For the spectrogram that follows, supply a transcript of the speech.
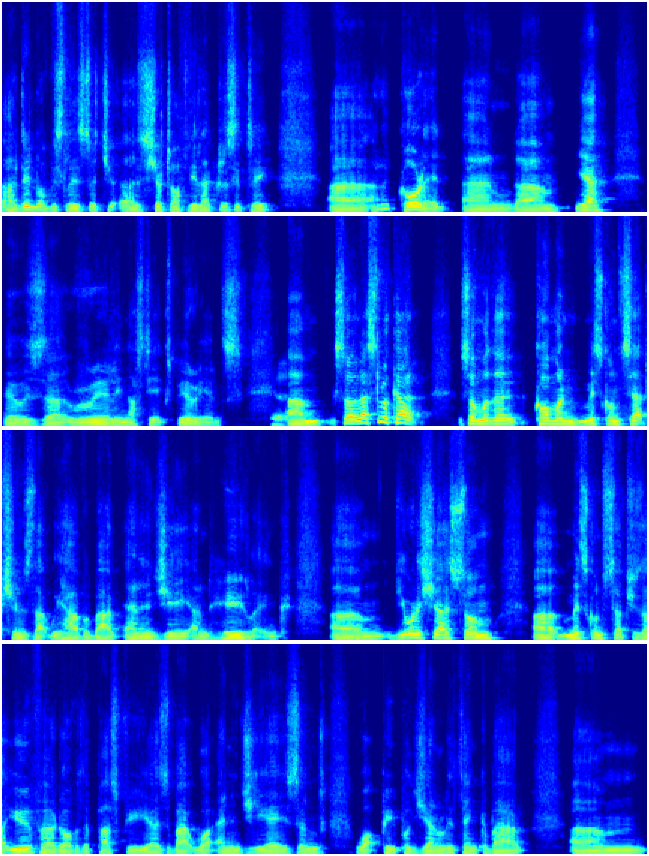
I didn't obviously such, uh, shut off the electricity and I caught it. And um, yeah, it was a really nasty experience. Yeah. Um, so let's look at some of the common misconceptions that we have about energy and healing. Um, do you want to share some uh, misconceptions that you've heard over the past few years about what energy is and what people generally think about, um,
